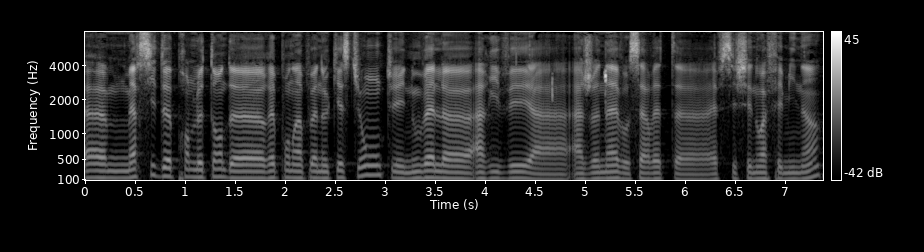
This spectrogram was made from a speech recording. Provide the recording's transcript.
Euh, merci de prendre le temps de répondre un peu à nos questions. Tu es une nouvelle euh, arrivée à, Genève au Servette euh, FC Chinois féminin.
